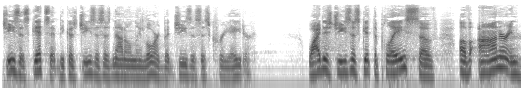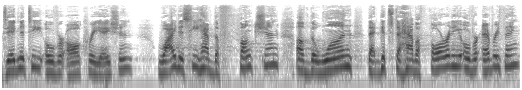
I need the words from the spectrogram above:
Jesus gets it because Jesus is not only Lord, but Jesus is creator. Why does Jesus get the place of, of honor and dignity over all creation? Why does he have the function of the one that gets to have authority over everything?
